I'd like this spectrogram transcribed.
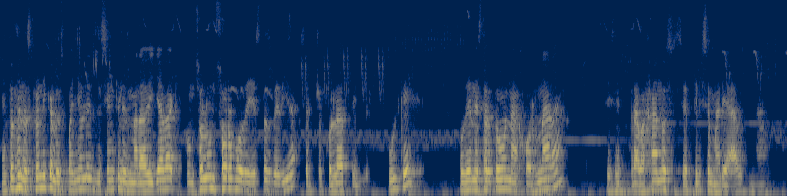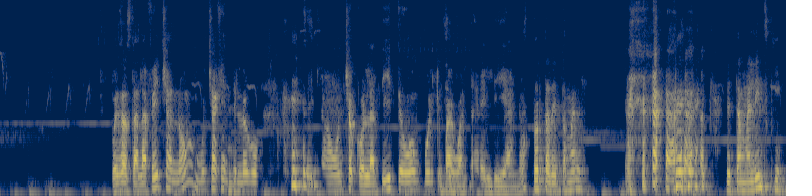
Entonces en las crónicas los españoles decían que les maravillaba que con solo un sorbo de estas bebidas, el chocolate y el pulque, podían estar toda una jornada trabajando sin sentirse mareados. Pues hasta la fecha, ¿no? Mucha gente luego se echa un chocolatito o un pulque para aguantar el día, ¿no? Torta de tamal. de tamalinsky.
